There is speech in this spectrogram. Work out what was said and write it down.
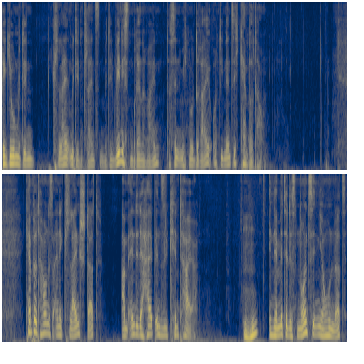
Region mit den klein, mit den kleinsten, mit den wenigsten Brennereien. Das sind nämlich nur drei und die nennt sich Campbelltown. Campbelltown ist eine Kleinstadt am Ende der Halbinsel Kintyre. Mhm. In der Mitte des 19. Jahrhunderts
